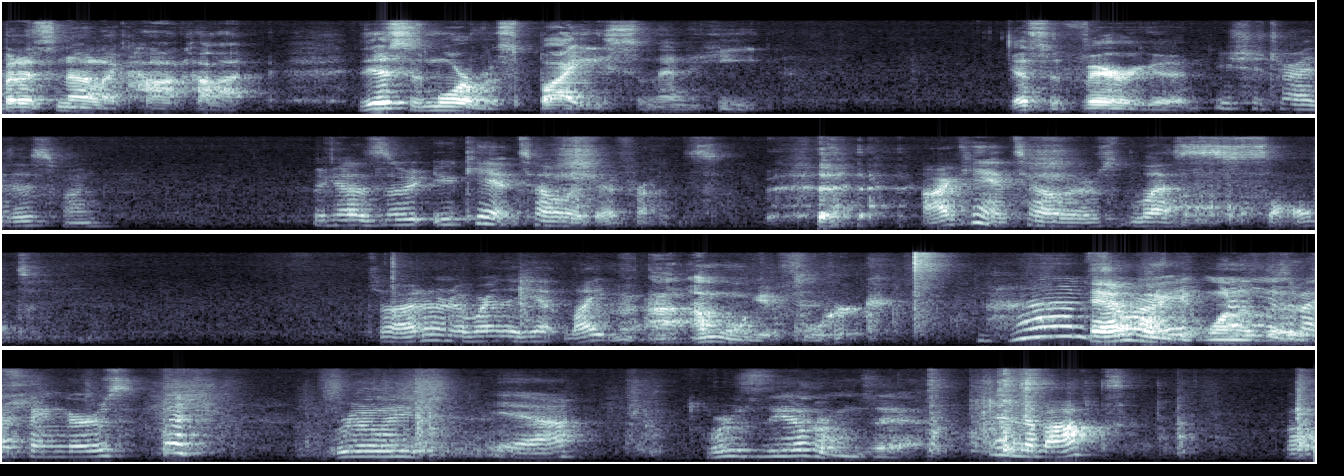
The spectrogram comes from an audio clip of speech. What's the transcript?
But it's not like hot, hot. This is more of a spice than a heat. This is very good. You should try this one. Because you can't tell a difference. I can't tell there's less salt. So I don't know where they get light. I, I'm gonna get a fork. I'm Hey, I'm gonna get one I'm of using my those. fingers. Really? yeah. Where's the other ones at? In the box. Oh,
